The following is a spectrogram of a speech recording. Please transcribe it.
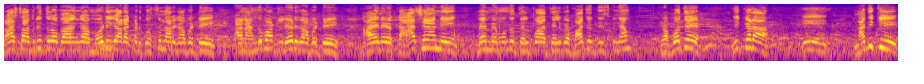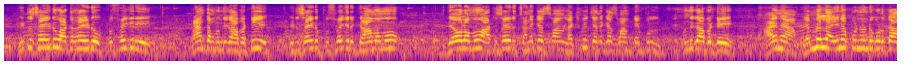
రాష్ట్ర అభివృద్ధిలో భాగంగా మోడీ గారు అక్కడికి వస్తున్నారు కాబట్టి ఆయన అందుబాటులో లేడు కాబట్టి ఆయన యొక్క ఆశయాన్ని మేము మీ ముందు తెలిపా తెలిపే బాధ్యత తీసుకున్నాం. ఇకపోతే ఇక్కడ ఈ నదికి ఇటు సైడు అటు సైడు పుష్పగిరి ప్రాంతం ఉంది కాబట్టి ఇటు సైడు పుష్పగిరి గ్రామము దేవలము అటు సైడు చెనకేశ్వర స్వామి లక్ష్మీ చెనకేశ్వర టెంపుల్ ఉంది కాబట్టి ఆయన ఎమ్మెల్యే అయినప్పటి నుండి కూడా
